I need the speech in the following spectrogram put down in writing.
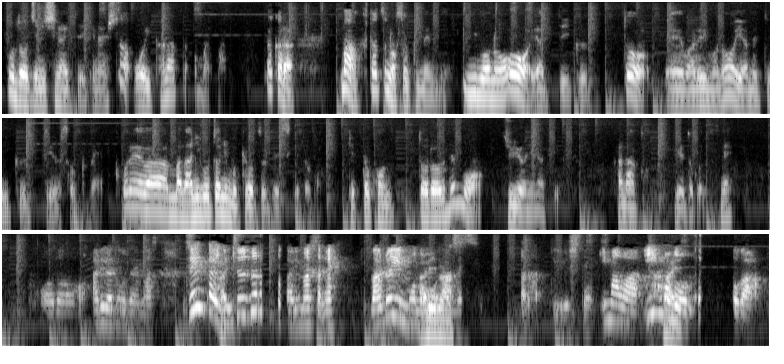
を同時にしないといけない人は多いかなと思います。だから、まあ、二つの側面で、いいものをやっていくと、えー、悪いものをやめていくっていう側面。これは、まあ、何事にも共通ですけども、血糖コントロールでも重要になっていくかなというところですね。なるほど。ありがとうございます。前回に通ずることがありましたね。はい、悪いものをやめからっていう視点。今はいいものを取ることが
